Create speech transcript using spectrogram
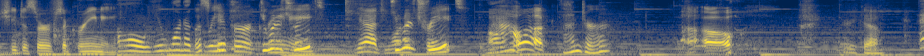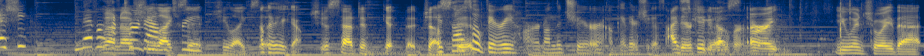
she deserves a greenie. Oh, you want a Let's green- give her a Do you want a treat? Yeah, do you Do want a want a treat? treat? Oh, wow. Oh, Thunder. Uh-oh. Here you go. Has she never No, no, she likes a treat? it. She likes it. Okay, there you go. She just had to get adjusted. It's also very hard on the chair. Okay, there she goes. I there she scooted goes. over. All right. You enjoy that.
